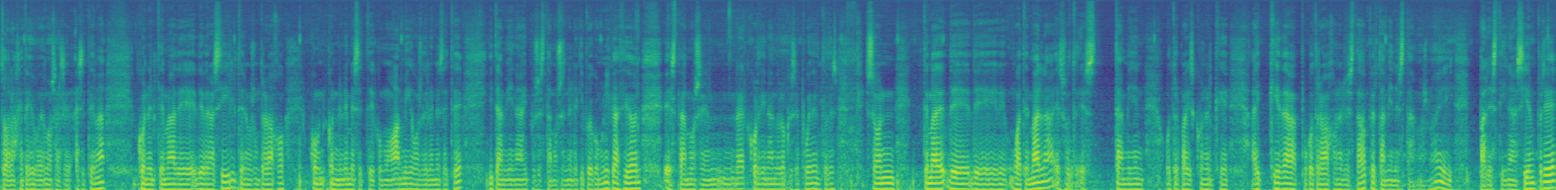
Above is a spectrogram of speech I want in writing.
toda la gente que podemos a ese, a ese tema. Con el tema de, de, Brasil tenemos un trabajo con, con, el MST, como amigos del MST, y también hay, pues estamos en el equipo de comunicación, estamos en, coordinando lo que se puede, entonces son tema de, de, de Guatemala, es, es también otro país con el que hay, queda poco trabajo en el Estado, pero también estamos. ¿no? Y Palestina siempre,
